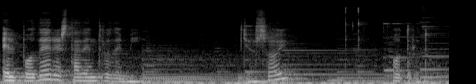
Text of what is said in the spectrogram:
El poder está dentro de mí. Yo soy otro tú.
